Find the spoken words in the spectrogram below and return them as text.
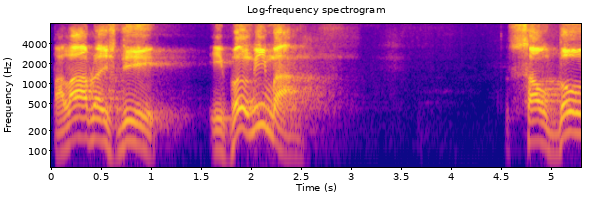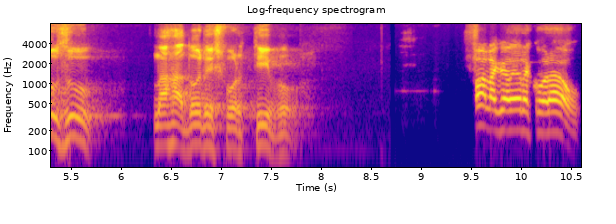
Palavras de Ivan Lima, saudoso narrador esportivo. Fala galera coral,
